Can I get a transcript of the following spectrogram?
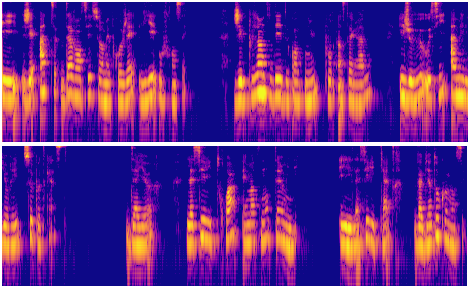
Et j'ai hâte d'avancer sur mes projets liés au français. J'ai plein d'idées de contenu pour Instagram et je veux aussi améliorer ce podcast. D'ailleurs, la série 3 est maintenant terminée et la série 4 va bientôt commencer.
